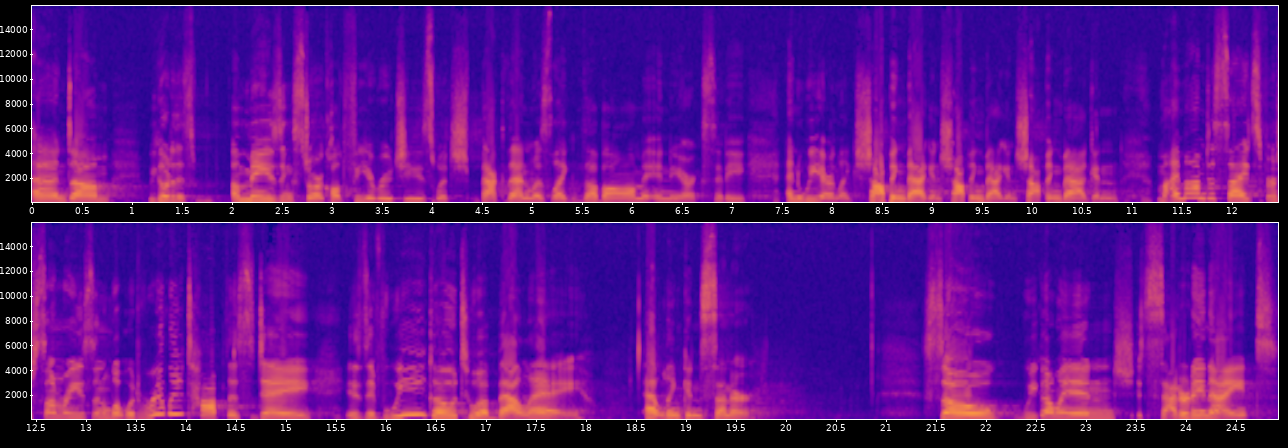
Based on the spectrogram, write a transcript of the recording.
And um, we go to this amazing store called Fiorucci's, which back then was like the bomb in New York City. And we are like shopping bag and shopping bag and shopping bag. And my mom decides for some reason what would really top this day is if we go to a ballet at Lincoln Center. So we go in, it's Saturday night.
